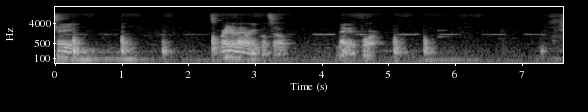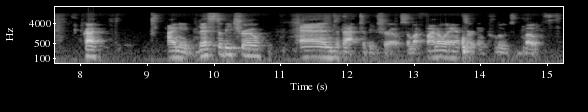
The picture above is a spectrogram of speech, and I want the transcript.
t is greater than or equal to negative 4. Okay. I need this to be true and that to be true. So my final answer includes both.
